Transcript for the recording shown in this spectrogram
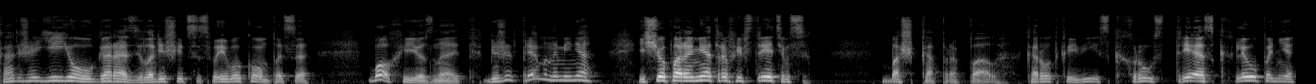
Как же ее угораздило лишиться своего компаса? Бог ее знает. Бежит прямо на меня. Еще пара метров и встретимся. Башка пропала. Короткий виск, хруст, треск, хлюпанье.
